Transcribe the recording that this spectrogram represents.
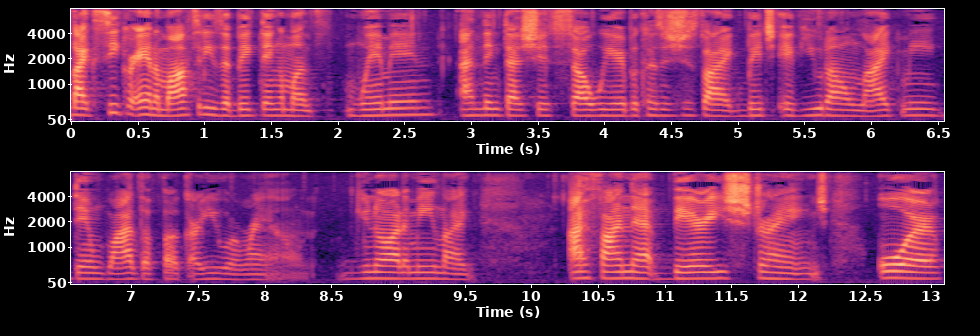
like secret animosity is a big thing amongst women. I think that shit's so weird because it's just like, bitch, if you don't like me, then why the fuck are you around? You know what I mean? Like, I find that very strange. Or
